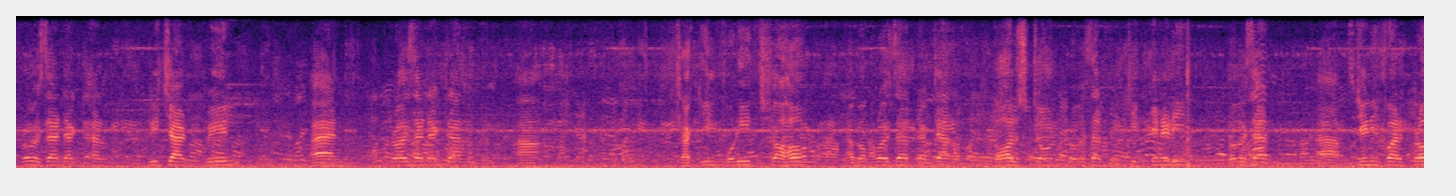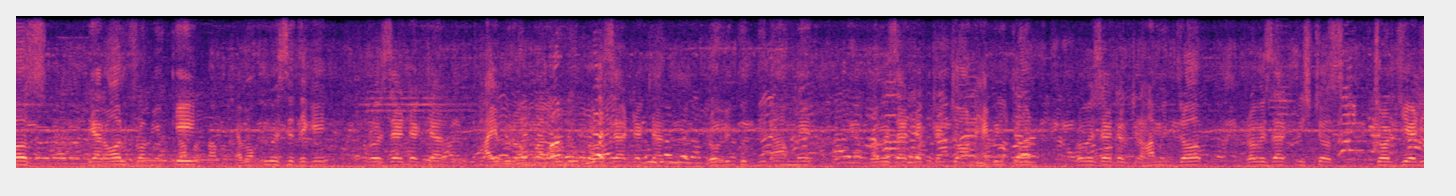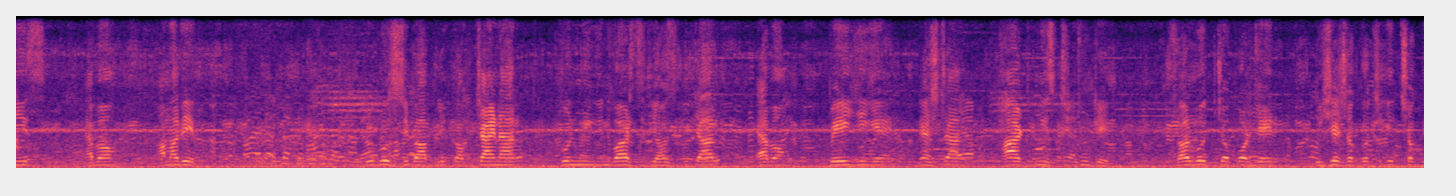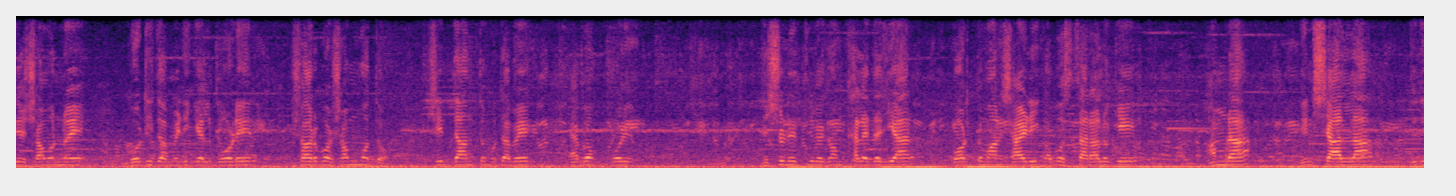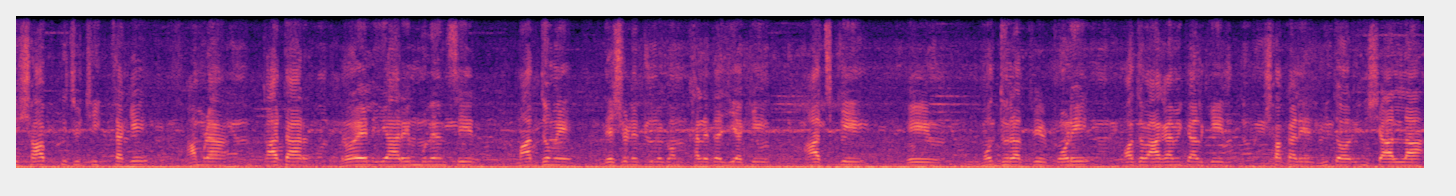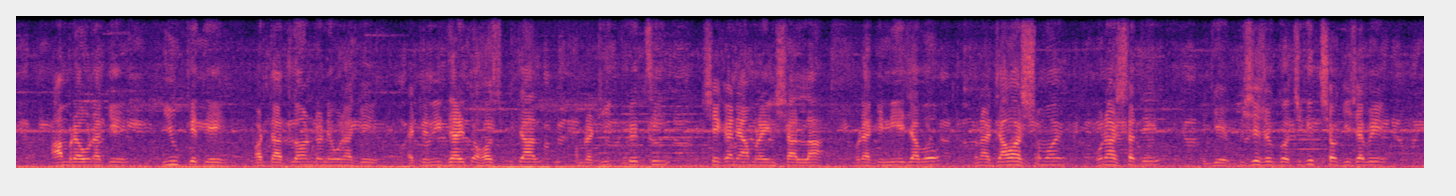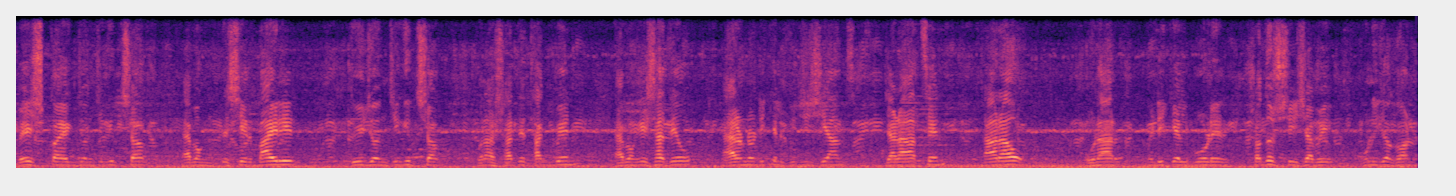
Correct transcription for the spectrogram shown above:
professor doctor Richard Bell and professor doctor Shakil Farid সহ এবং professor doctor Gall Stone professor Patrick Kennedy, professor Jennifer Cross they are all from UK এবং USA থেকে professor doctor Haibur Rahman Lulu professor doctor Rafiquddin Ahmed, professor doctor John Hamilton, professor doctor Hamid Rob, professor Christos Georgiadis এবং আমাদের people's republic of চায়নার Kunming university hospital এবং বেইজিংয়ের national heart ইনস্টিটিউটের সর্বোচ্চ পর্যায়ের বিশেষজ্ঞ চিকিৎসকদের সমন্বয়ে গঠিত মেডিকেল বোর্ডের সর্বসম্মত সিদ্ধান্ত মোতাবেক এবং দেশনেত্রী বেগম খালেদা জিয়ার বর্তমান শারীরিক অবস্থার আলোকে আমরা ইনশাআল্লাহ যদি সব কিছু ঠিক থাকে, আমরা কাতার রয়্যাল এয়ার অ্যাম্বুলেন্সের মাধ্যমে দেশনেত্রী বেগম খালেদা জিয়াকে আজকে এই মধ্যরাত্রির পরে অথবা আগামীকালকের সকালের ভিতর, ইনশাআল্লাহ, আমরা ওনাকে ইউকেতে অর্থাৎ লন্ডনে ওনাকে একটা নির্ধারিত হসপিটাল আমরা ঠিক করেছি। সেখানে আমরা ইনশাআল্লাহ ওনাকে নিয়ে যাব। ওনার যাওয়ার সময় ওনার সাথে যে বিশেষজ্ঞ চিকিৎসক হিসাবে বেশ কয়েকজন চিকিৎসক এবং দেশের বাইরের দুইজন চিকিৎসক ওনার সাথে থাকবেন এবং এর সাথেও অ্যারোনটিক্যাল ফিজিশিয়ানস যারা আছেন, তারাও ওনার মেডিকেল বোর্ডের সদস্য হিসাবে উনি যখন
